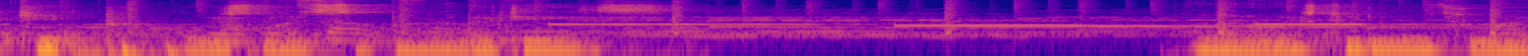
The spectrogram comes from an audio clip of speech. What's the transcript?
and keep with my vulnerabilities. Run away students my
